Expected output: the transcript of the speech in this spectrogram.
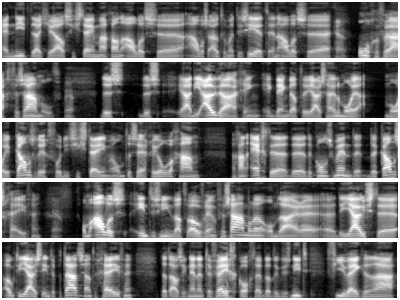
En niet dat je als systeem maar gewoon alles, alles automatiseert en alles ja. ongevraagd verzamelt. Ja. Dus, dus ja, die uitdaging. Ik denk dat er juist een hele mooie, mooie kans ligt voor die systemen. Om te zeggen, joh, we gaan, we gaan echt de, de, de consument de, de kans geven. Ja om alles in te zien wat we over hem verzamelen. Om daar uh, de juiste, ook de juiste interpretatie aan te geven. Dat als ik net een tv gekocht heb, dat ik dus niet vier weken daarna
